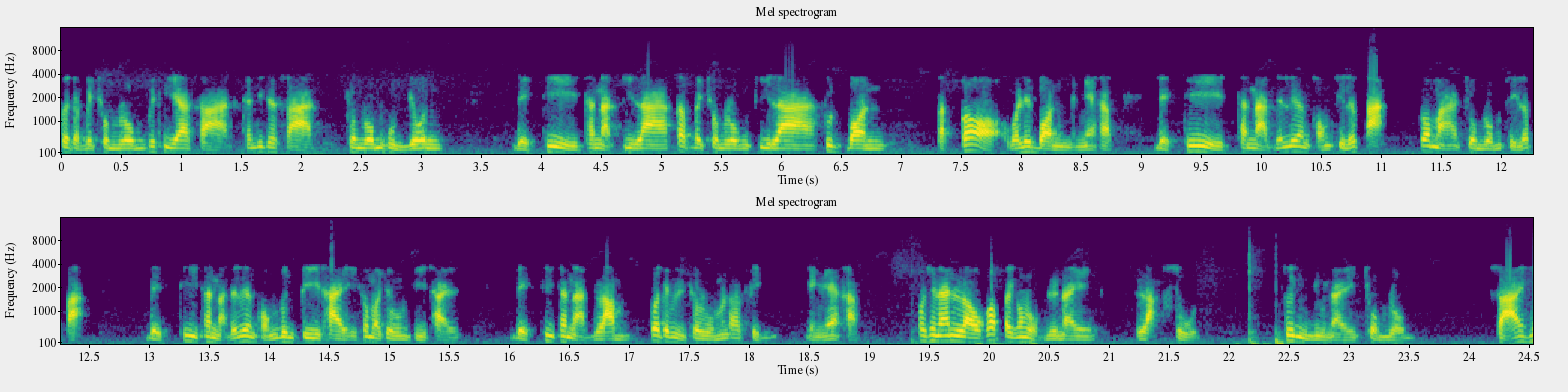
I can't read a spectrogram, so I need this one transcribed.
ก็จะไปชมรมวิทยาศาสตร์ คณิตศาสตร์ ชมรมหุ่นยนต์ เด็กที่ถนัดกีฬาก็ไปชมรมกีฬา ฟุตบอลตะกร้อวอลเลย์บอลอย่างเงี้ยครับ เด็กที่ถนัดในเรื่องของศิลปะ ก็มาชมรมศิลปะ เด็กที่ถนัดในเรื่องของดนตรีไทยก็มาชมรมดนตรีไทย เด็กที่ถนัดลำก็จะไปอยู่ชมรมนาฏศิลป์อย่างเงี้ยครับ เพราะฉะนั้นเราก็ไปกำหนดอยู่ในหลักสูตร ซึ่งอยู่ในชมรม สาเห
